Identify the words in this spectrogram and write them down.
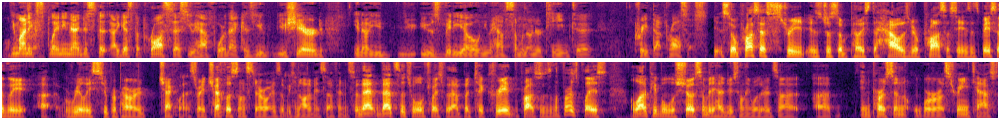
do you mind explaining that? Just the, I guess the process you have for that, because you you shared, you know, you, you use video and you have someone on your team to create that process? So Process Street is just a place to house your processes. It's basically a really superpowered checklist, right? Checklist on steroids that we can automate stuff in. So that, that's the tool of choice for that. But to create the process in the first place, a lot of people will show somebody how to do something, whether it's a, a in person or a screencast,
